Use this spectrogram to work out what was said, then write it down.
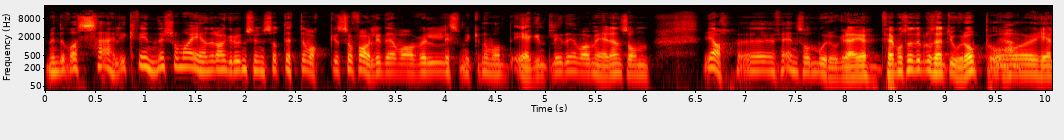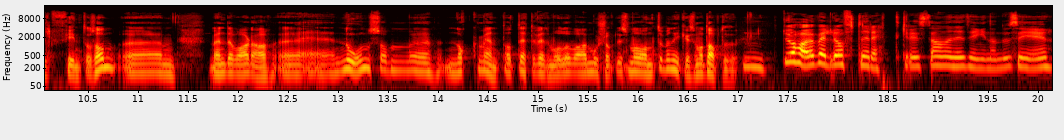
Men det var særlig kvinner som av en eller annen grunn syntes at dette var ikke så farlig. Det var vel liksom ikke noe man egentlig Det var mer en sånn ja, eh, en sånn morogreie. 75% gjorde opp, og helt fint og sånn. eh, Men det var da noen som nok mente at dette veddemålet var morsomt hvis man vant det, men ikke hvis man tapte det. Du har jo veldig ofte rett, Christian, i de tingene du sier.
